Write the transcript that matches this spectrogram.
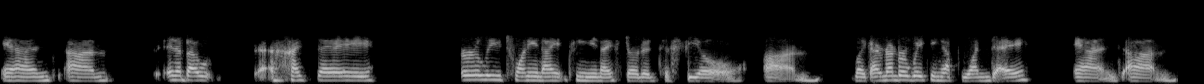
And um, in about, I'd say, early 2019, I started to feel um, like I remember waking up one day and um,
